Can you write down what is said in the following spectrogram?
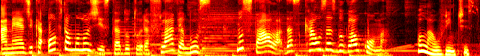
A médica oftalmologista a doutora Flávia Luz nos fala das causas do glaucoma. Olá, ouvintes.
